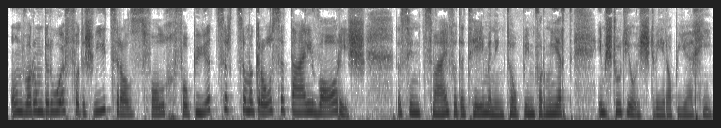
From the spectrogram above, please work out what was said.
und warum der Ruf der Schweizer als Volk von Büzer zum grossen Teil wahr ist. Das sind zwei von den Themen im Top informiert. Im Studio ist Vera Büchi.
